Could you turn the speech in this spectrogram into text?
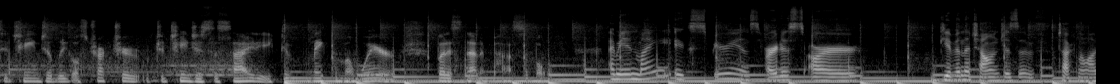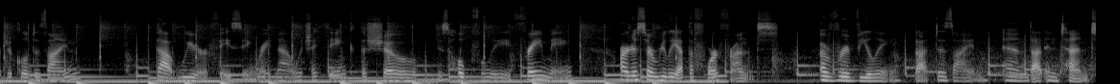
to change a legal structure, to change a society, to make them aware, but it's not impossible. I mean, in my experience, artists are given the challenges of technological design that we are facing right now, which I think the show is hopefully framing. Artists are really at the forefront of revealing that design and that intent.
